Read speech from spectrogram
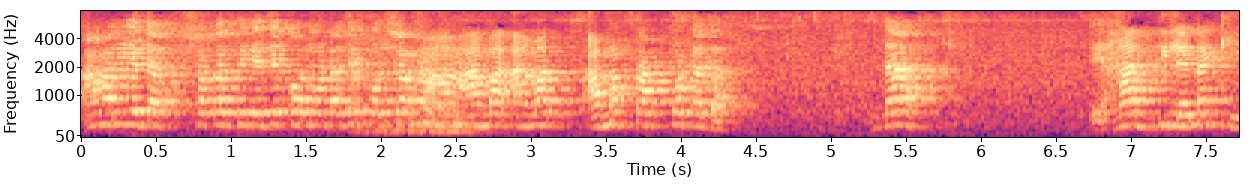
আমার ইয়ে দাও সকাল থেকে যে কর্মটা যে করলাম আ- আমার আমার আমার প্রাপ্যটা দাও। দাও। হাত দিলে নাকি?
